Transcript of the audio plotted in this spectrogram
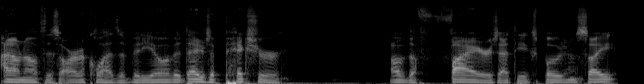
I don't know if this article has a video of it. There's a picture of the fires at the explosion site.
